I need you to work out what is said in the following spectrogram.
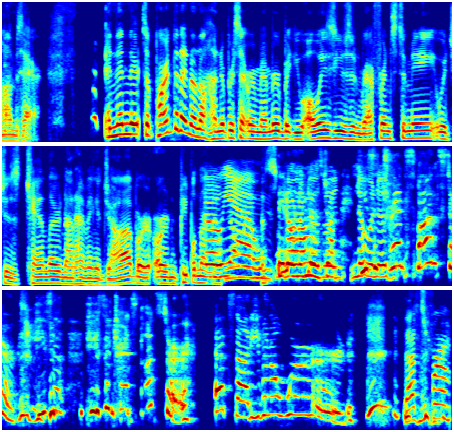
mom's hair. And then there's a part that I don't 100% remember, but you always use in reference to me, which is Chandler not having a job or, or people not Oh knowing. yeah, one- They no don't one know knows his job. what- no he's one a knows. transponster. He's a he's a transponster. That's not even a word. That's from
